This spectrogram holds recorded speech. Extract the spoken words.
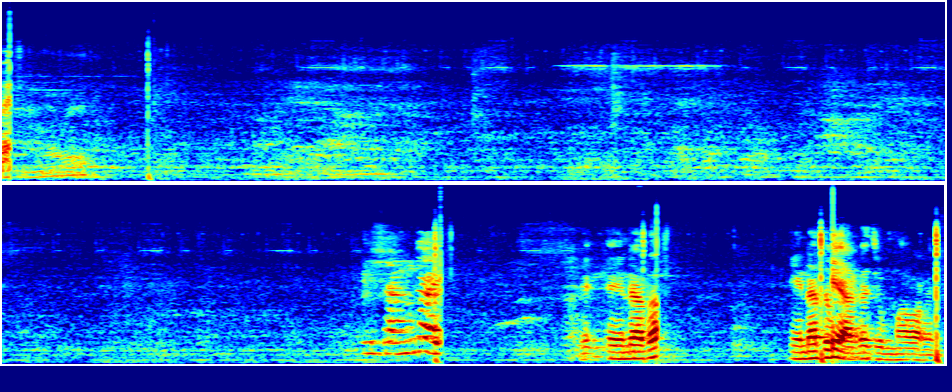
എ- അതിന്റെ അകത്ത് അതിന്റെ അകത്ത് ചുമ്മാ പറഞ്ഞു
